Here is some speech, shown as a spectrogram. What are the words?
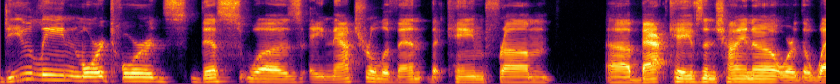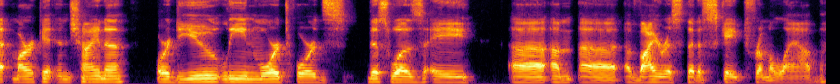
do you lean more towards this was a natural event that came from uh, bat caves in China or the wet market in China, or do you lean more towards this was a uh, um, uh, a virus that escaped from a lab?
